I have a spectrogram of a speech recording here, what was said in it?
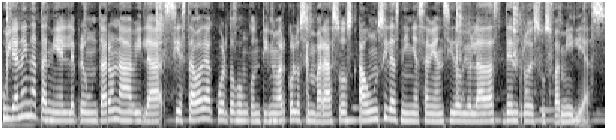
Juliana y Nathaniel le preguntaron a Ávila si estaba de acuerdo con continuar con los embarazos aun si las niñas habían sido violadas dentro de sus familias.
